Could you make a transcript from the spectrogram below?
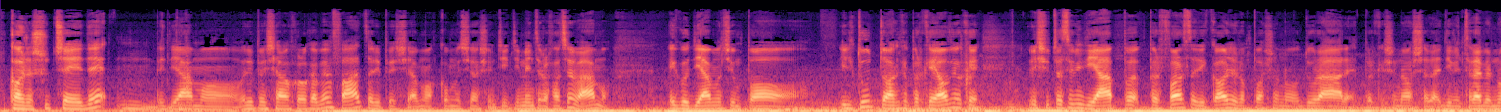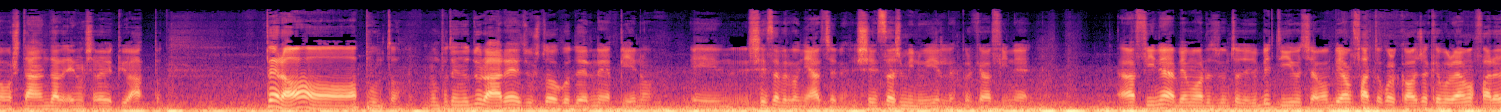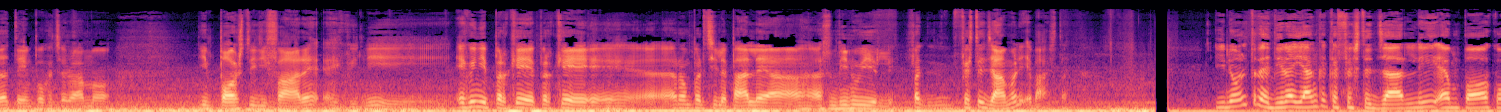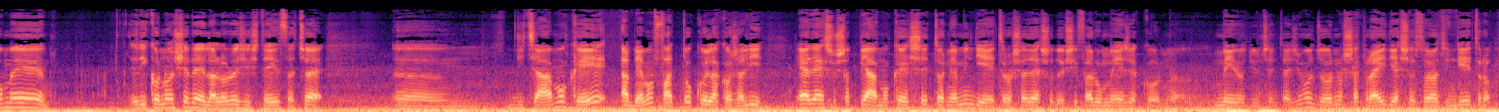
cosa succede, mm, vediamo, ripensiamo a quello che abbiamo fatto, ripensiamo a come ci siamo sentiti mentre lo facevamo e godiamoci un po' il tutto, anche perché è ovvio che le situazioni di app per forza di cose non possono durare, perché sennò sarebbe, diventerebbe il nuovo standard e non sarebbe più app. Però appunto, non potendo durare è giusto goderne appieno senza vergognarcene, senza sminuirle, perché alla fine, alla fine abbiamo raggiunto degli obiettivi, cioè abbiamo fatto qualcosa che volevamo fare da tempo, che ci eravamo imposti di fare e quindi, e quindi perché, perché eh, romperci le palle a, a sminuirli? Festeggiamoli e basta. Inoltre direi anche che festeggiarli è un po' come riconoscere la loro esistenza, cioè ehm, diciamo che abbiamo fatto quella cosa lì e adesso sappiamo che se torniamo indietro, se adesso dovessi fare un mese con meno di un centesimo al giorno, saprei di essere tornato indietro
